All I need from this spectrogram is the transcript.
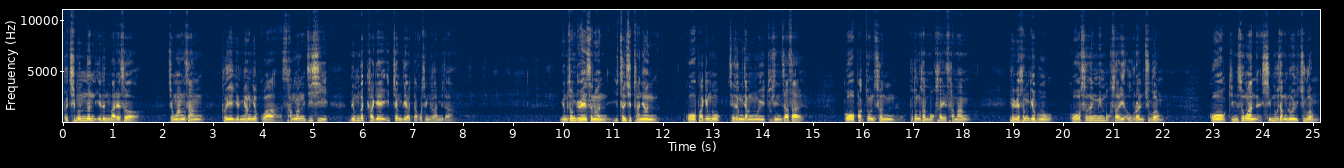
거침없는 이런 말에서 정황상 그의 영향력과 상황 지시 명백하게 입증되었다고 생각합니다. 명성교회에서는 2014년 고 박영목 재정장로의 투신 자살, 고 박존천 부동산 목사의 사망, 해외 선교부 고 서성민 목사의 억울한 죽음, 고 김성환 시무장로의 죽음,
